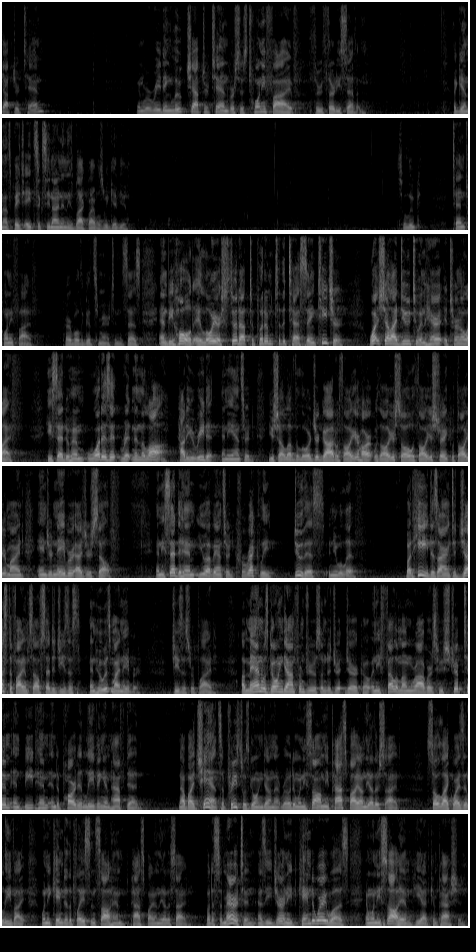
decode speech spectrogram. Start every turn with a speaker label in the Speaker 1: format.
Speaker 1: chapter 10. And we're reading Luke chapter 10, verses 25 through 37. Again, that's page 869 in these black Bibles we give you. So Luke 10:25, parable of the good Samaritan. It says, "And behold, a lawyer stood up to put him to the test, saying, "Teacher, what shall I do to inherit eternal life?" He said to him, "What is it written in the law? How do you read it?" And he answered, "You shall love the Lord your God with all your heart, with all your soul, with all your strength, with all your mind, and your neighbor as yourself." And he said to him, "You have answered correctly. Do this, and you will live." But he, desiring to justify himself, said to Jesus, And who is my neighbor? Jesus replied, A man was going down from Jerusalem to Jer- Jericho, and he fell among robbers, who stripped him and beat him and departed, leaving him half dead. Now, by chance, a priest was going down that road, and when he saw him, he passed by on the other side. So likewise a Levite, when he came to the place and saw him, passed by on the other side. But a Samaritan, as he journeyed, came to where he was, and when he saw him, he had compassion.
